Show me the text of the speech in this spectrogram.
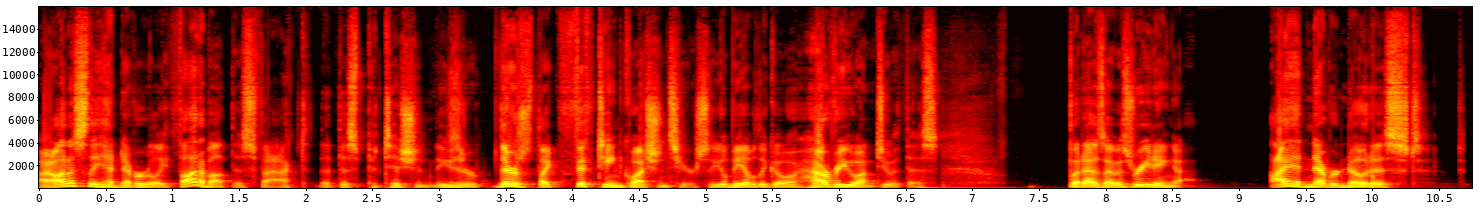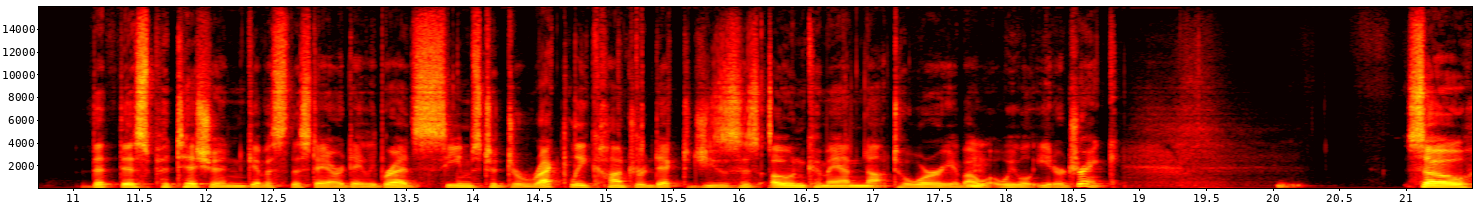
I honestly had never really thought about this fact that this petition, these are, there's like 15 questions here. So you'll be able to go however you want to with this. But as I was reading, I had never noticed that this petition, give us this day our daily bread, seems to directly contradict Jesus' own command not to worry about mm. what we will eat or drink. So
